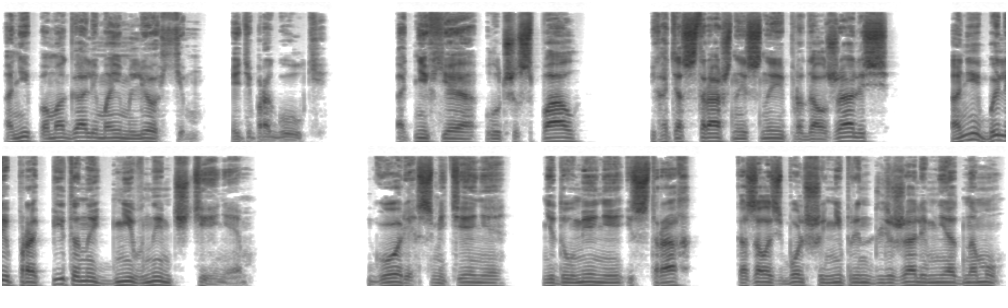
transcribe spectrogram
Они помогали моим легким — эти прогулки. От них я лучше спал, и хотя страшные сны продолжались, они были пропитаны дневным чтением. Горе, смятение, недоумение и страх, казалось, больше не принадлежали мне одному.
